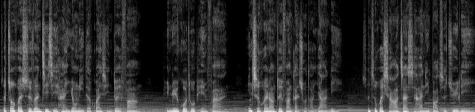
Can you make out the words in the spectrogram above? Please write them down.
这周会十分积极和用力的关心对方，频率过度频繁，因此会让对方感受到压力。甚至会想要暂时和你保持距离，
